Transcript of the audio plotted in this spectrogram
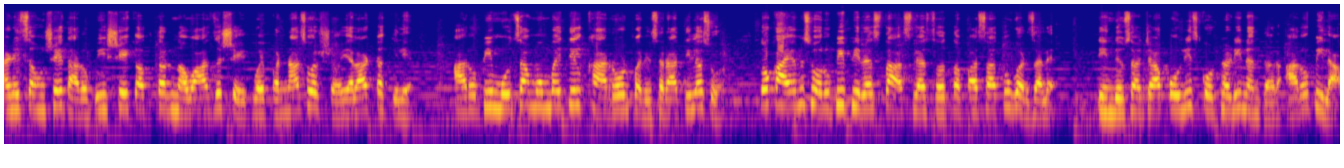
आणि संशयित आरोपी शेख अख्तर नवाज शेख वय पन्नास वर्ष याला अटक केली आहे. आरोपी मूळचा मुंबईतील खार रोड परिसरातील असून तो कायमस्वरूपी फिरस्ता असल्याचं तपासात उघड झालंय. तीन दिवसाच्या पोलीस कोठडीनंतर आरोपीला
